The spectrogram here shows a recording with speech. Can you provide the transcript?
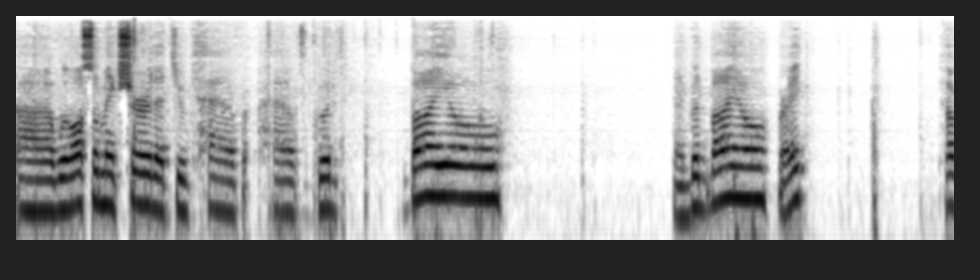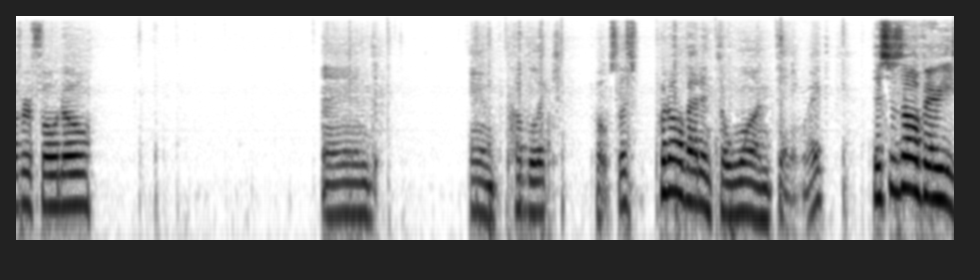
Uh, we'll also make sure that you have have good bio. A good bio right? Cover photo. And and public post. Let's put all that into one thing right? This is all very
